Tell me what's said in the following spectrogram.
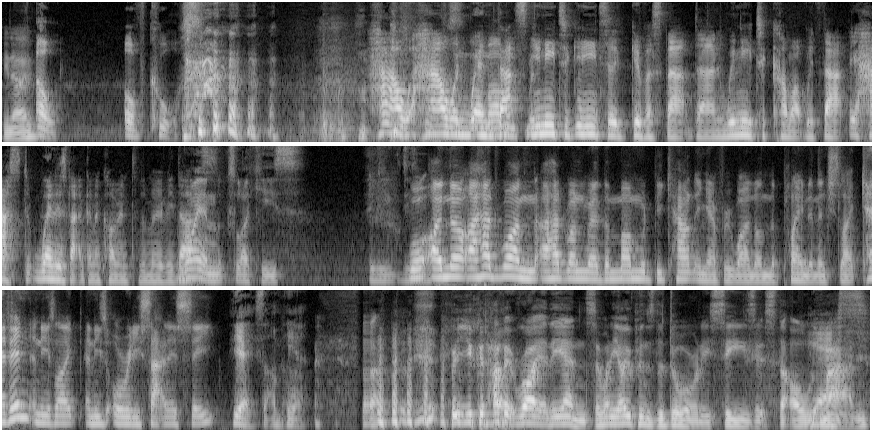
You know? Oh, of course. How how and when Mum- that's you need to you need to give us that, Dan. We need to come up with that. It has to. When is that going to come into the movie? That's, Ryan looks like he's. Did Well, he- I know I had one. I had one where the mum would be counting everyone on the plane, and then she's like, "Kevin," and he's like, and he's already sat in his seat. yeah, he's I'm here. But you could have it right at the end. So when he opens the door and he sees it's the old Yes. man. Uh,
